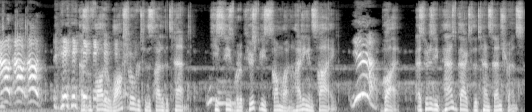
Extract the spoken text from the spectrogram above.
Out, out, out. As the father walks over to the side of the tent, he sees what appears to be someone hiding inside. Yeah. But as soon as he pans back to the tent's entrance,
